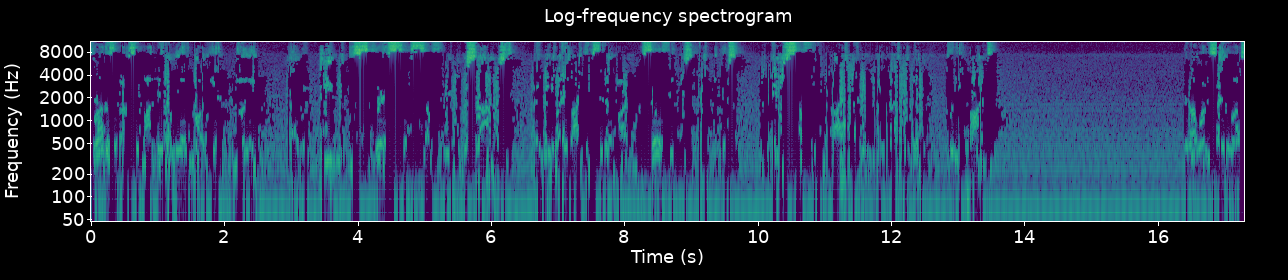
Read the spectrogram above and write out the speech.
For others of us, might be that we are not yet knowing how the deep distress of besides, in many ways, I consider my is something that I have in my life pretty. And I want to say to us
